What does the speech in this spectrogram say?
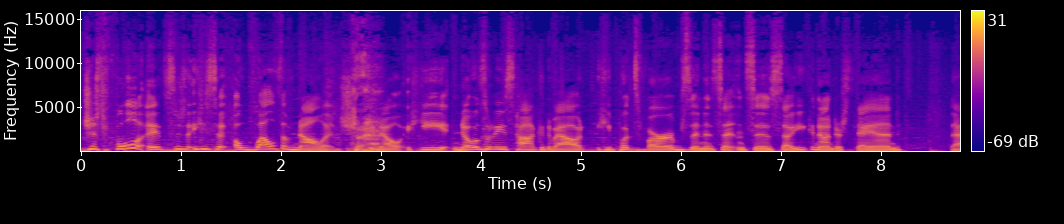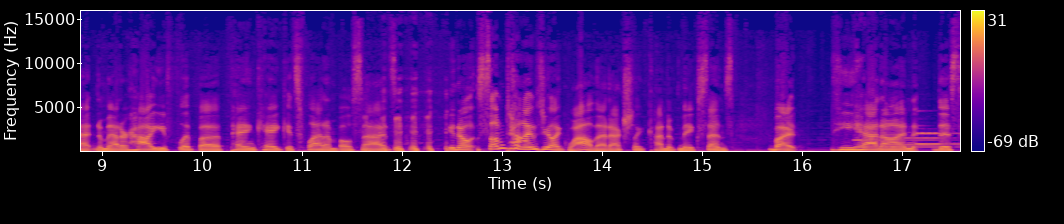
just full. It's just, he's a, a wealth of knowledge. You know, he knows what he's talking about. He puts verbs in his sentences so you can understand that no matter how you flip a pancake, it's flat on both sides. you know, sometimes you're like, wow, that actually kind of makes sense. But he had on this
